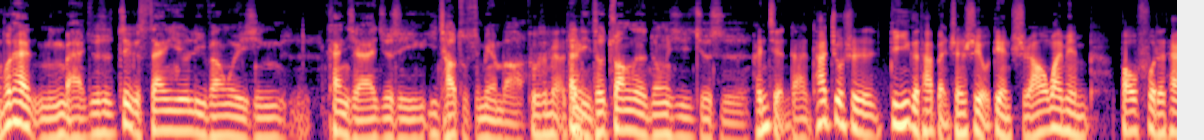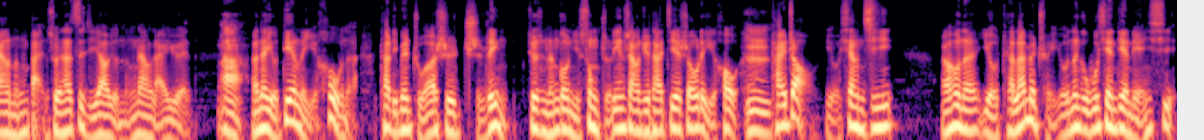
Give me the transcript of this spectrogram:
不太明白，就是这个三 U 立方卫星看起来就是一一条吐司面包，吐司面包，它里头装的东西就是很简单，它就是第一个，它本身是有电池，然后外面包覆的太阳能板，所以它自己要有能量来源啊。那有电了以后呢，它里面主要是指令，就是能够你送指令上去，它接收了以后，嗯，拍照有相机。然后呢，有 telemetry，有那个无线电联系，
